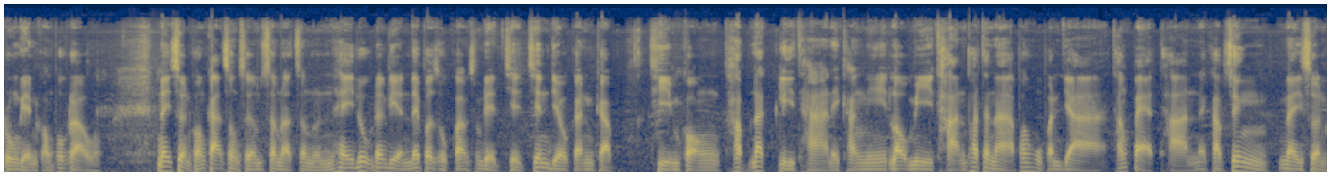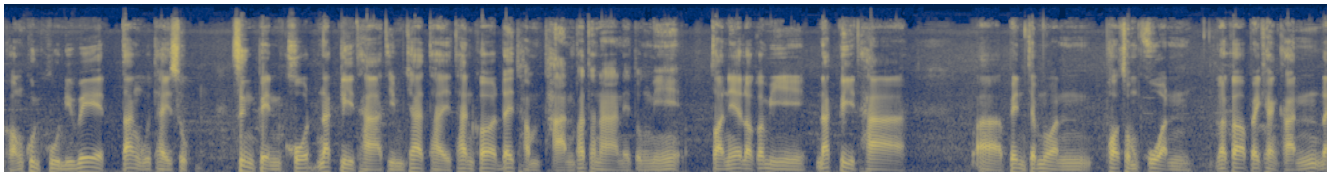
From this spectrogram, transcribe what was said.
โรงเรียนของพวกเรา ในส่วนของการส่งเสริมสนับสนุนให้ลูกนักเรียนได้ประสบความสำเร็จเช่นเดียวกันกับ ทีมกองทัพนักกรีธาในครั้งนี้ เรามีฐานพัฒนาพหุปัญญาทั้ง 8 ฐานนะครับ ซึ่งในส่วนของคุณครูนิเวศ ตั้งอุทัยสุข ซึ่งเป็นโค้ชนักกรีธาทีมชาติไทย ท่านก็ได้ทำฐานพัฒนาในตรงนี้ ตอนนี้เราก็มีนักกรีธาอ่าเป็นจำนวนพอสมควร แล้วก็ไปแข่งขันใน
